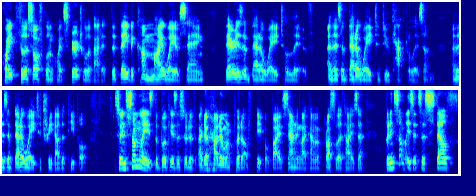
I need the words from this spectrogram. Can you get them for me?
quite philosophical and quite spiritual about it that they become my way of saying there is a better way to live and there's a better way to do capitalism and there's a better way to treat other people. So in some ways, the book is a sort of I don't I don't want to put off people by sounding like I'm a proselytizer, but in some ways it's a stealth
